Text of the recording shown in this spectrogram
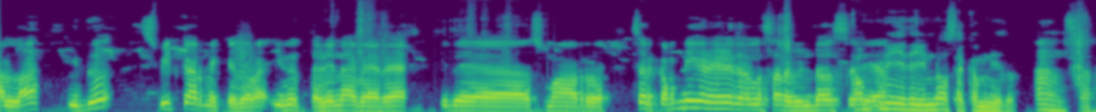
ಅಲ್ಲ ಇದು ಸ್ವೀಟ್ ಕಾರ್ ಮೆಕ್ಕೆಜೋಳ ಇದು ತಳಿನ ಬೇರೆ ಇದು ಸುಮಾರು ಸರ್ ಕಂಪ್ನಿಗಳು ಹೇಳಿದ್ರಲ್ಲ ಸರ್ ವಿಂಡೋಸ್ ಕಂಪ್ನಿ ಇದು ಇಂಡೋಸ ಕಂಪ್ನಿ ಇದು. ಹಾ ಸರ್.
